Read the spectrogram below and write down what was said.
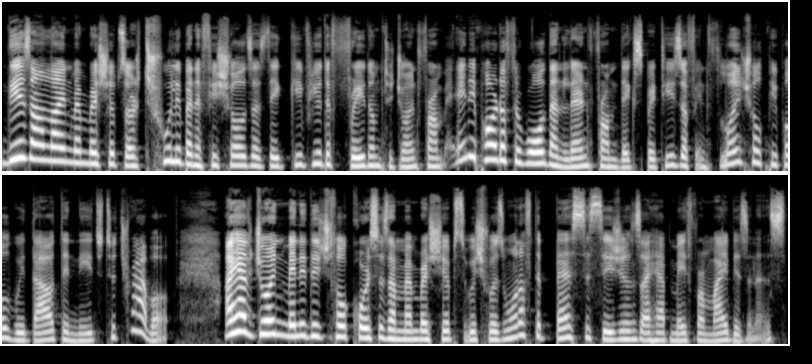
These online memberships are truly beneficial as they give you the freedom to join from any part of the world and learn from the expertise of influential people without the need to travel. I have joined many digital courses and memberships, which was one of the best decisions I have made for my business.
